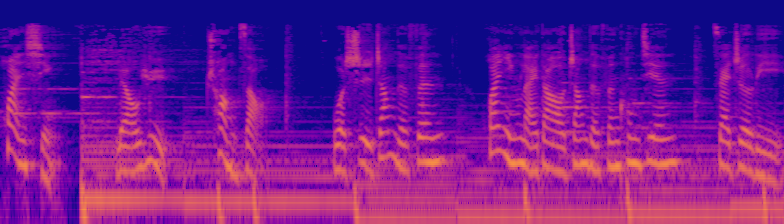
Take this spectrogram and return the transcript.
唤醒、疗愈、创造。我是张德芬，欢迎来到张德芬空间。在这里，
